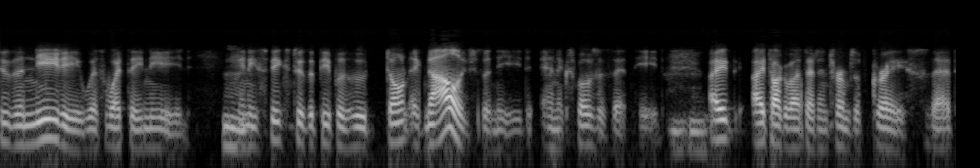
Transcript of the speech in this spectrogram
to the needy with what they need, Mm. and he speaks to the people who don't acknowledge the need and exposes that need. Mhm. I I talk about that in terms of grace. That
